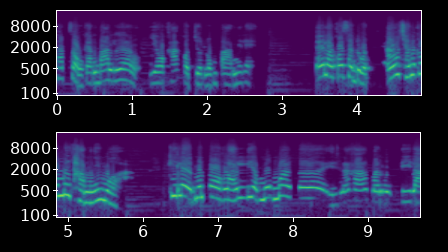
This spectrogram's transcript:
ทักส่งกันบ้านเรื่องโยคะกดจุดลมปาณนี่แหละ เอ้เราก็สะดุด เอ้าฉันก็ไม่ทำนี่หว่ากิเลสมันตอกหลายเหลี่ยมมุมมากเลยนะคะ มันดีลา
